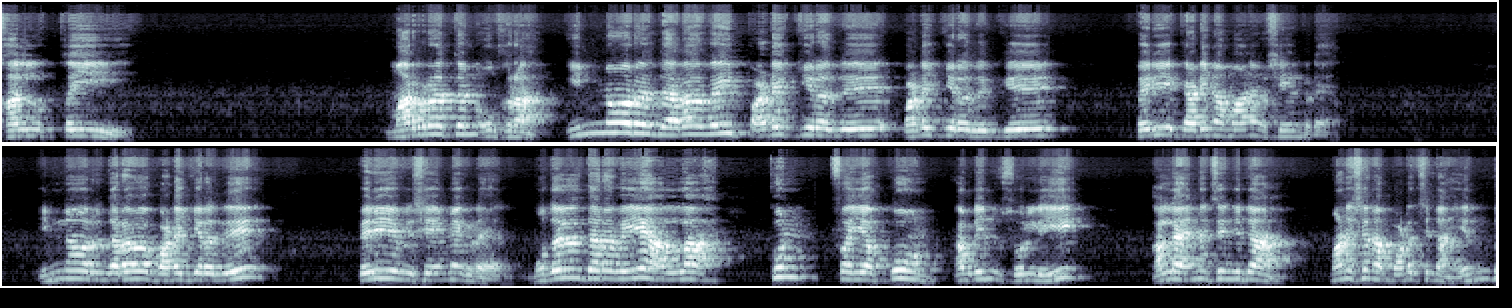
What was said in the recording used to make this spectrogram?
ஹல்கை. மர்ரத்தன் உஹ்ரா இன்னொரு தடவை படைக்கிறது படைக்கிறதுக்கு பெரிய கடினமான விஷயம் கிடையாது. இன்னொரு தடவை படைக்கிறது பெரிய விஷயமே கிடையாது. முதல் தடவையே அல்லாஹ் குன் ஃபயக்கூன் அப்படின்னு சொல்லி அல்லாஹ் என்ன செஞ்சுட்டான்? மனுஷனை படைச்சிட்டான். எந்த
